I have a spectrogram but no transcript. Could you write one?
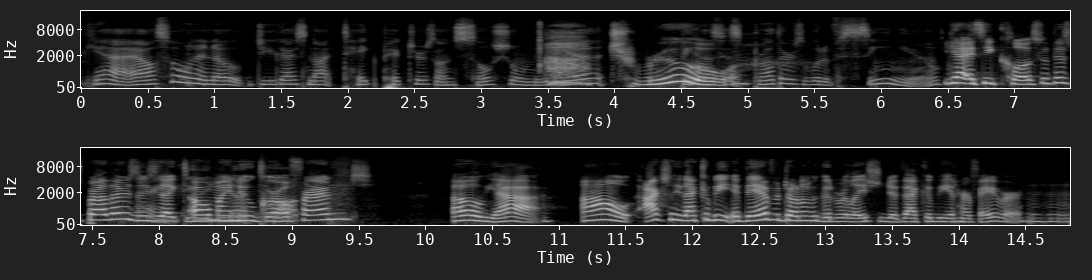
Yeah, I also want to know do you guys not take pictures on social media? True. Because his brothers would have seen you. Yeah, is he close with his brothers? Is he like, oh, my new talk? girlfriend? Oh, yeah. Oh, actually, that could be if they have don't have a good relationship, that could be in her favor. Mm-hmm.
